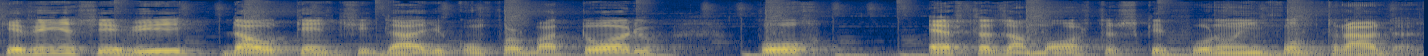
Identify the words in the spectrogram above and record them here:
que venha servir da autenticidade comprobatório por estas amostras que foram encontradas.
